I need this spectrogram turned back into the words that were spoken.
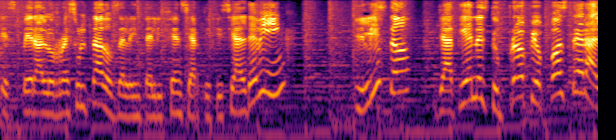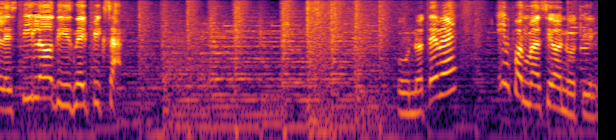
Espera los resultados de la inteligencia artificial de Bing y listo, ya tienes tu propio póster al estilo Disney Pixar. Uno TV, información útil.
